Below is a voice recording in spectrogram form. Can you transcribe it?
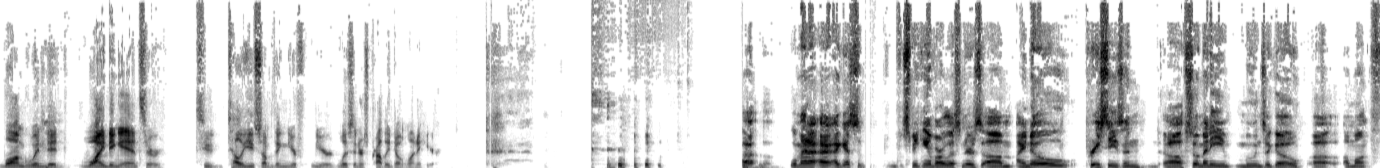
long winded winding answer to tell you something your your listeners probably don't want to hear. uh, well, man, I, I, guess speaking of our listeners, um, I know preseason, uh, so many moons ago, uh, a month,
